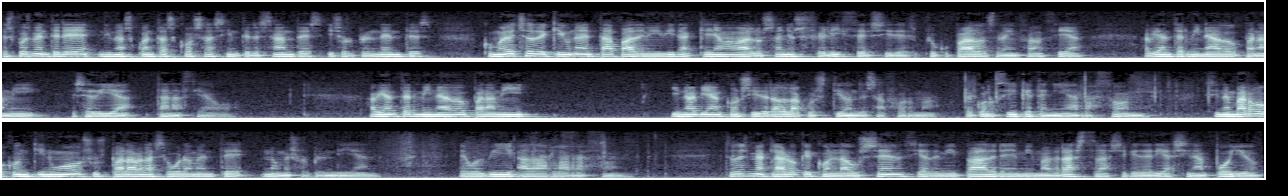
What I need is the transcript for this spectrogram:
Después me enteré de unas cuantas cosas interesantes y sorprendentes, como el hecho de que una etapa de mi vida que llamaba los años felices y despreocupados de la infancia habían terminado para mí ese día tan aciago. Habían terminado para mí y no habían considerado la cuestión de esa forma. Reconocí que tenía razón. Sin embargo, continuó, sus palabras seguramente no me sorprendían. Le volví a dar la razón. Entonces me aclaró que con la ausencia de mi padre, mi madrastra se quedaría sin apoyo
